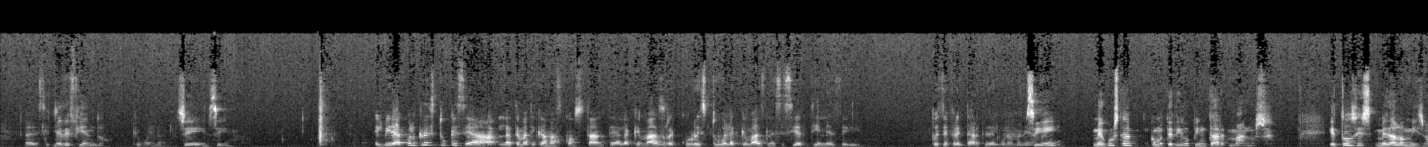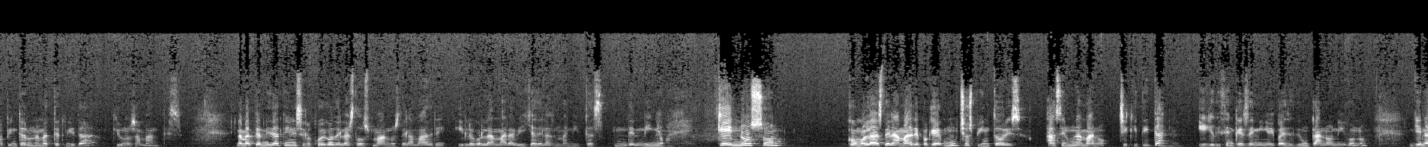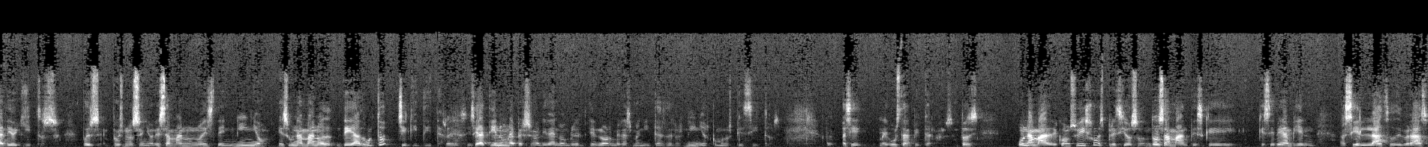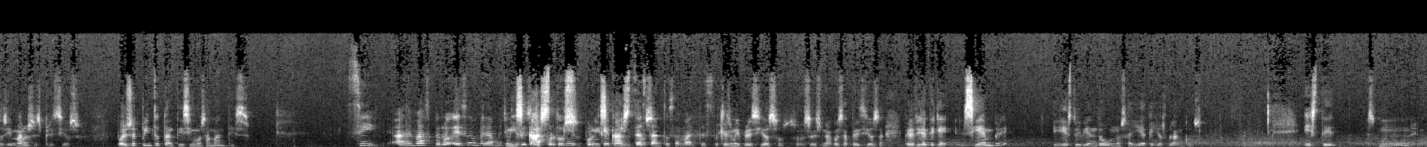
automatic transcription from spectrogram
Me defiendo. Qué bueno. Sí, sí. Elvira, ¿cuál crees tú que sea la temática más constante, a la que más recurres tú, a la que más necesidad tienes de, pues, de enfrentarte de alguna manera? Sí, me gusta, como te digo, pintar manos. Entonces me da lo mismo pintar una maternidad que unos amantes. La maternidad tienes el juego de las dos manos de la madre y luego la maravilla de las manitas del niño, que no son como las de la madre, porque muchos pintores hacen una mano chiquitita y dicen que es de niño y parece de un canónigo, ¿no? Llena de hoyitos. Pues, pues no, señor, esa mano no es de niño, es una mano de adulto chiquitita. O sea, tiene una personalidad enorme, enorme las manitas de los niños, como los piecitos. Así, me gusta pintar manos. Entonces, una madre con su hijo es precioso. Dos amantes que, que se vean bien, así el lazo de brazos y manos es precioso. Por eso pinto tantísimos amantes. Sí, además, pero eso me da mucha mis Castos, ¿Por qué, pintas tantos amantes? Porque es muy precioso, es una cosa preciosa. Pero fíjate que siempre, y estoy viendo unos allí, aquellos blancos, este,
